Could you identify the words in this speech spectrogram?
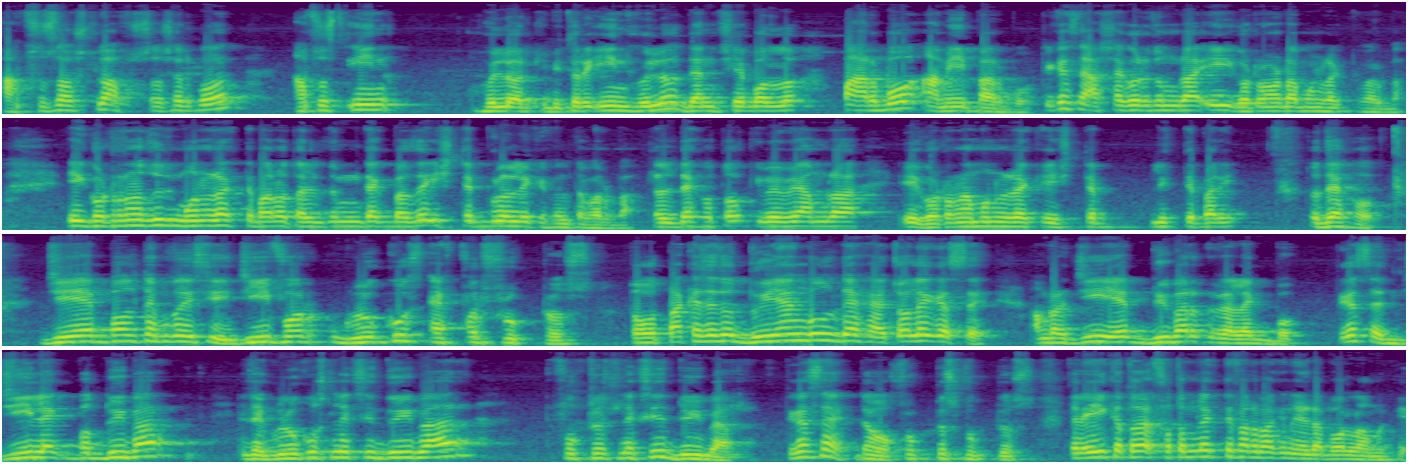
আফসোস আসলো আফসোস আসার পর আফসোস ইন হইল আর কি, ভিতরে ইন হইল দেন সে বলল, পারব, আমি পারব। ঠিক আছে? আশা করি তোমরা এই ঘটনাটা মনে রাখতে পারবা। এই ঘটনা যদি মনে রাখতে পারো, তাহলে তুমি দেখবা যে স্টেপগুলো লিখে ফেলতে পারবা। তাহলে দেখো তো কীভাবে আমরা এই ঘটনা মনে রেখে স্টেপ লিখতে পারি। তো দেখো জি এফ বলতে বুঝেছি G for glucose F for fructose তো তাকে যেহেতু দুই আঙ্গুল দেখায়, চলে গেছে। আমরা জি এফ দুইবার করে লিখব। ঠিক আছে? জি লিখব দুইবার যে গ্লুকোজ লিখছি দুইবার ফ্রুক্টোজ লিখছি দুইবার, ঠিক আছে? দেখো, ফ্রুক্টোজ ফ্রুক্টোজ। তাহলে এই কথা প্রথম লিখতে পারবা কিনা এটা বলল আমাকে,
